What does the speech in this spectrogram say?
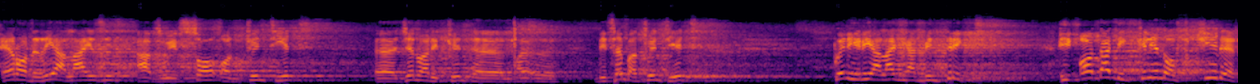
Herod realizes, as we saw on 28th uh, January 20, uh, uh, December 28th, when he realized he had been tricked, he ordered the killing of children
